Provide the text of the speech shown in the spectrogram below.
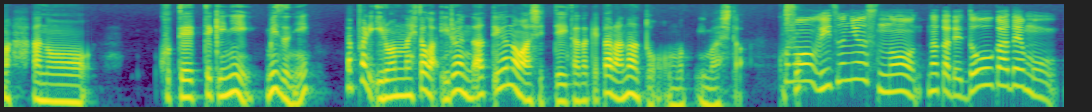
まあ、あの、固定的に見ずに、やっぱりいろんな人がいるんだっていうのは知っていただけたらなと思いました。この With ニュースの中で動画でも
